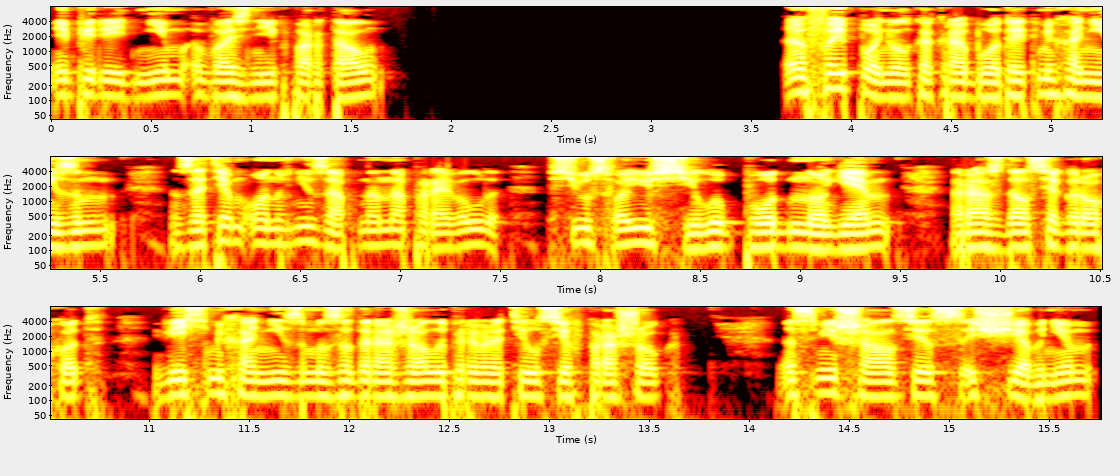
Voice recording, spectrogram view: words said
и перед ним возник портал, Фэй понял, как работает механизм. Затем он внезапно направил всю свою силу под ноги. Раздался грохот. Весь механизм задрожал и превратился в порошок. Смешался с щебнем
